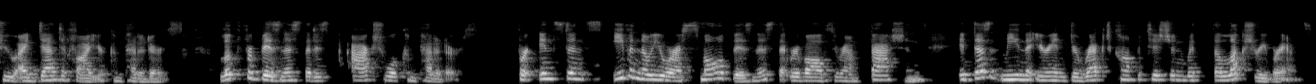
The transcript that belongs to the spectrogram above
to identify your competitors. Look for business that is actual competitors. For instance even though you are a small business that revolves around fashion it doesn't mean that you're in direct competition with the luxury brands.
